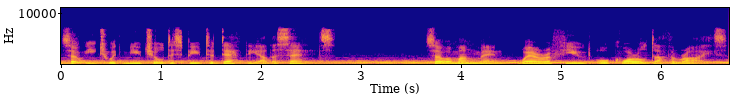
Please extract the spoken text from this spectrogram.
So each with mutual dispute to death the other sends. So among men, where a feud or quarrel doth arise,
